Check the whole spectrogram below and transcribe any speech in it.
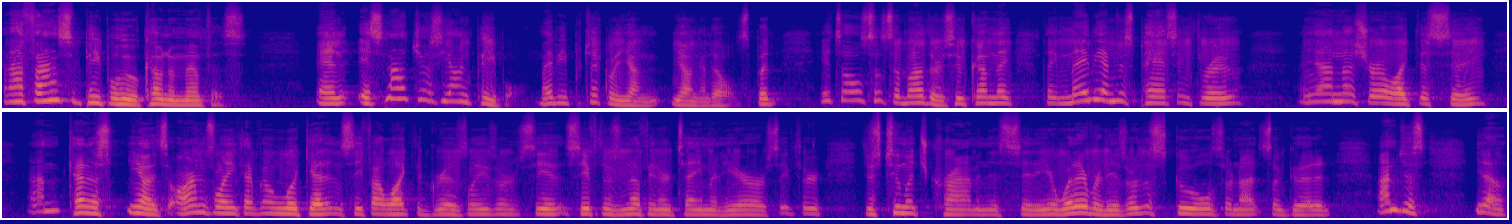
And I find some people who come to Memphis, and it's not just young people, maybe particularly young, young adults, but it's also some others who come, they think, maybe I'm just passing through. Yeah, I'm not sure I like this city. I'm kind of, you know, it's arm's length. I'm going to look at it and see if I like the Grizzlies or see, see if there's enough entertainment here or see if there, there's too much crime in this city or whatever it is, or the schools are not so good. And I'm just, you know,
